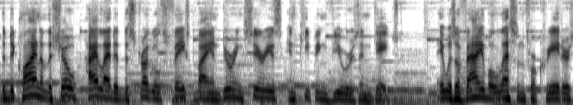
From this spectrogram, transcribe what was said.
The decline of the show highlighted the struggles faced by enduring series in keeping viewers engaged. It was a valuable lesson for creators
